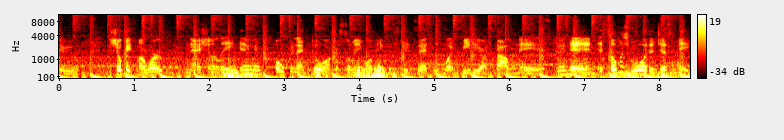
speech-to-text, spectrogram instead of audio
to showcase my work nationally and Mhm. open that door for so many more people to see exactly what BDR styling is. Mhm. And it's so much more than just me.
